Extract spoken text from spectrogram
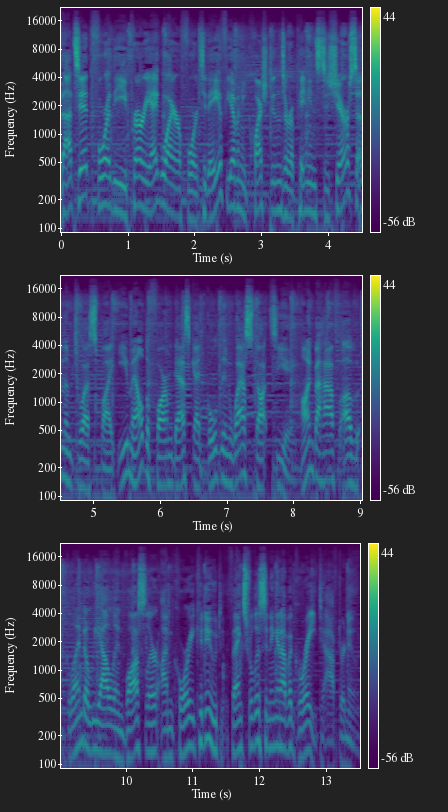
That's it for the Prairie Ag Wire for today. If you have any questions or opinions to share, send them to us by email, the farm desk at goldenwest.ca. On behalf of Glenda Leal and Vossler, I'm Corey Canute. Thanks for listening and have a great afternoon.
